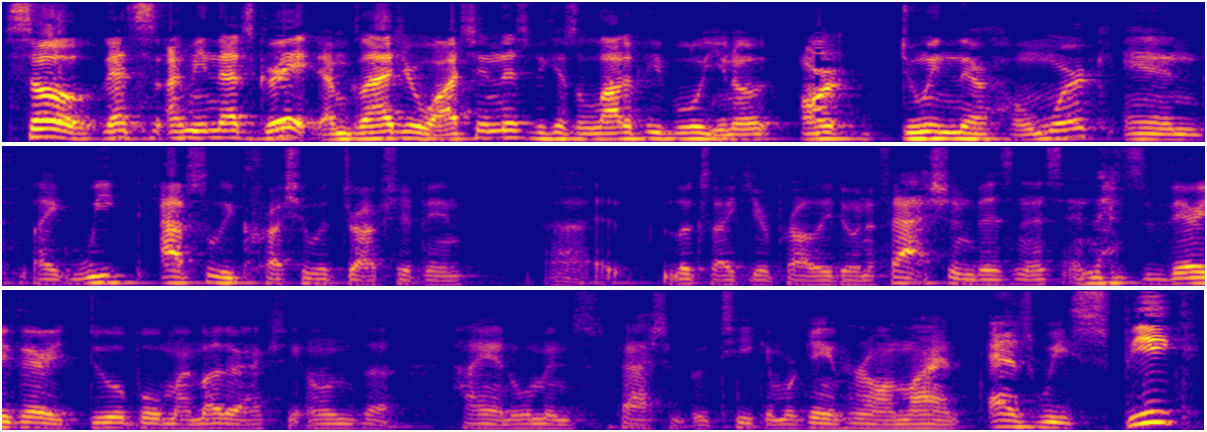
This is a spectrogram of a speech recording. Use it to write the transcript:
So that's, I mean, that's great. I'm glad you're watching this because a lot of people, you know, aren't doing their homework and like we absolutely crush it with drop shipping. Uh, it looks like you're probably doing a fashion business, and that's very, very doable. My mother actually owns a high end women's fashion boutique, and we're getting her online as we speak.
